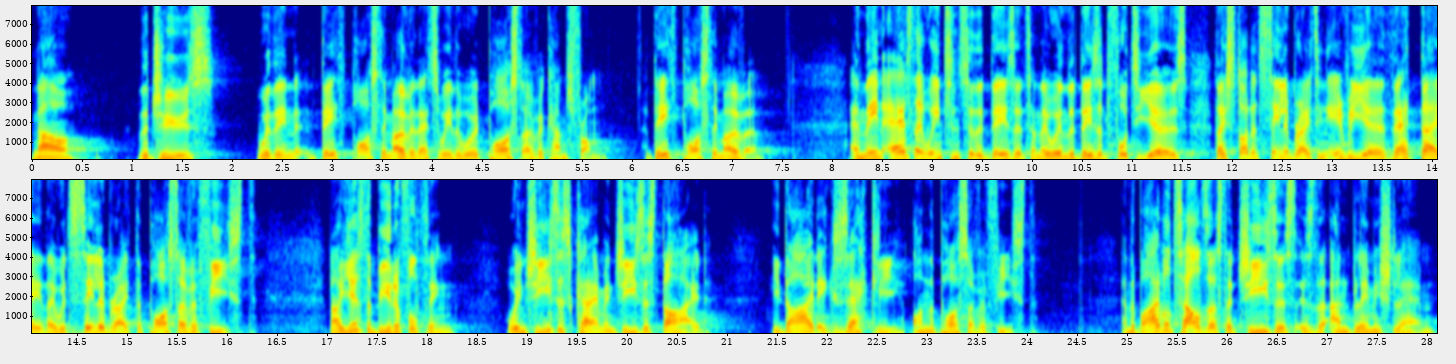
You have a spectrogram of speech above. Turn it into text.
Now, the Jews were then, death passed them over. That's where the word passed over comes from. Death passed them over. And then, as they went into the desert and they were in the desert 40 years, they started celebrating every year that day, they would celebrate the Passover feast. Now, here's the beautiful thing when Jesus came and Jesus died, he died exactly on the Passover feast. And the Bible tells us that Jesus is the unblemished lamb.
